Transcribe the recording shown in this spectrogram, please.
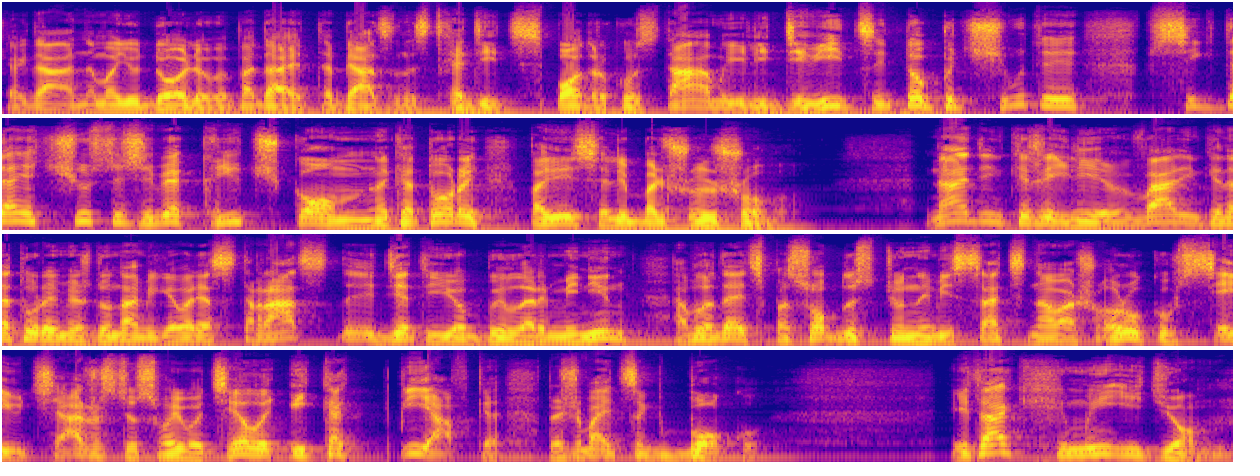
Когда на мою долю выпадает обязанность ходить под руку с дамой или девицей, то почему-то всегда я чувствую себя крючком, на который повесили большую шубу. Наденька же или Варенька, натура между нами говоря страстная, дед ее был армянин, обладает способностью нависать на вашу руку всею тяжестью своего тела и как пиявка прижимается к боку. Итак, мы идем.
